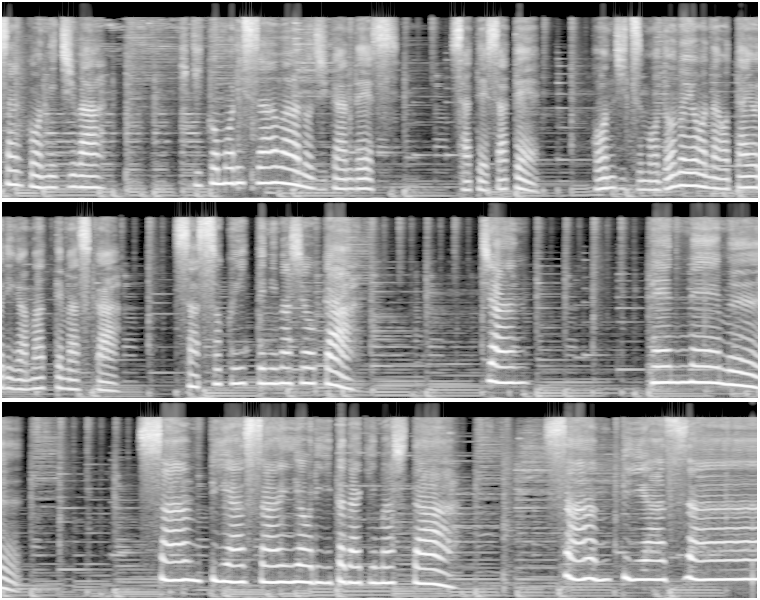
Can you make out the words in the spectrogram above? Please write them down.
さんこんにちは。引きこもりスアワーの時間です。さてさて本日もどのようなお便りが待ってますか？早速行ってみましょうか。じゃん。ペンネームサンピアさんよりいただきました。サンピアさん。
